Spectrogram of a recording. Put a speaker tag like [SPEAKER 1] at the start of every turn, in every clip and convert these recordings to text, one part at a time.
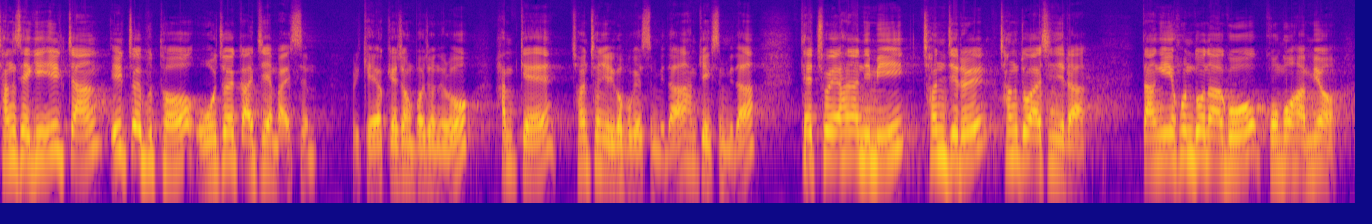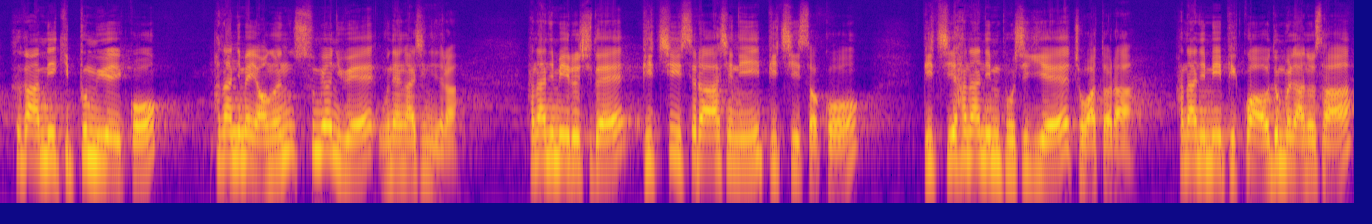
[SPEAKER 1] 창세기 1장 1절부터 5절까지의 말씀 우리 개혁개정 버전으로 함께 천천히 읽어보겠습니다. 함께 읽습니다. 태초에 하나님이 천지를 창조하시니라 땅이 혼돈하고 공허하며 흑암이 깊음 위에 있고 하나님의 영은 수면 위에 운행하시니라 하나님이 이르시되 빛이 있으라 하시니 빛이 있었고 빛이 하나님 보시기에 좋았더라 하나님이 빛과 어둠을 나누사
